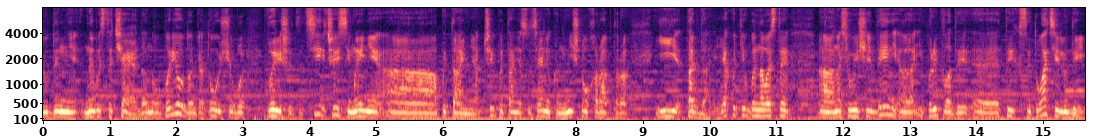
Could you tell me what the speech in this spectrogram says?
людині не вистачає даного періоду для того, щоб вирішити ці чи сімейні а, питання, чи питання соціально-економічного характеру і так далі. Я хотів би навести на сьогоднішній день і приклади е, тих ситуацій людей.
